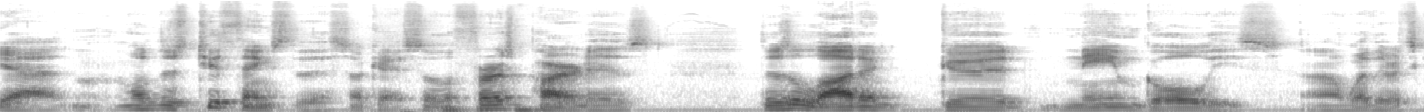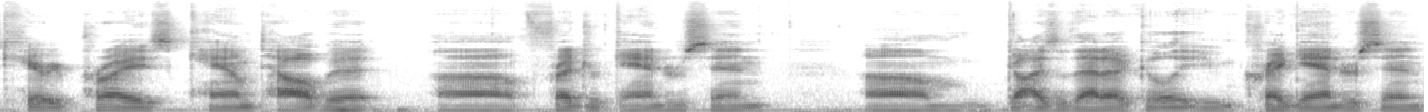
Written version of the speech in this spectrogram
Yeah, well, there's two things to this. Okay, so the first part is there's a lot of good name goalies, uh, whether it's Carey Price, Cam Talbot, uh, Frederik Andersen, um, guys of that ilk, Craig Anderson,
